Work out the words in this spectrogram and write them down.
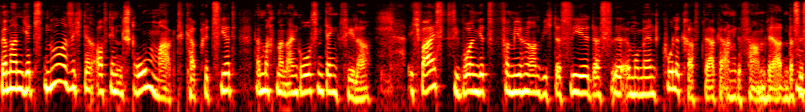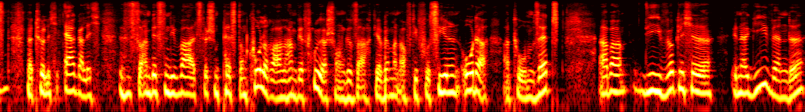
Wenn man jetzt nur sich auf den Strommarkt kapriziert, dann macht man einen großen Denkfehler. Ich weiß, Sie wollen jetzt von mir hören, wie ich das sehe, dass äh, im Moment Kohlekraftwerke angefahren werden. Das mhm. ist natürlich ärgerlich. Es ist so ein bisschen die Wahl zwischen Pest und Cholera, haben wir früher schon gesagt. Ja, wenn man auf die fossilen oder Atom setzt. Aber die wirkliche Energiewende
